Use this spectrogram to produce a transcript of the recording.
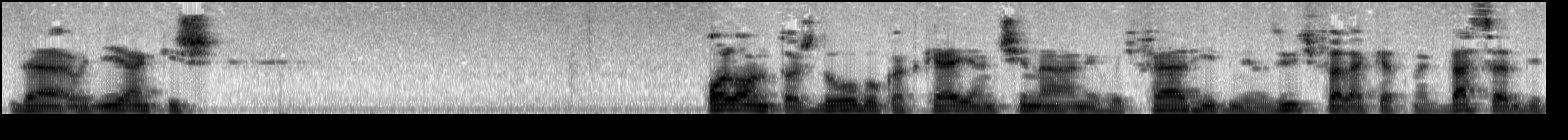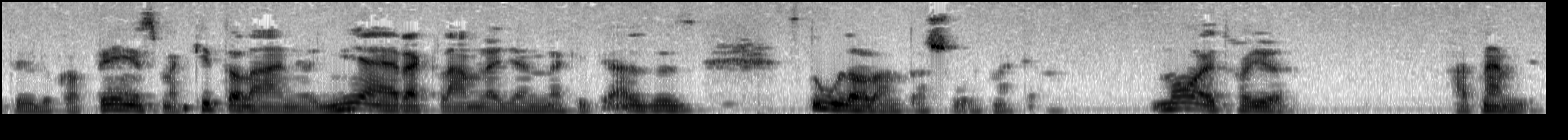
De hogy ilyen kis alantas dolgokat kelljen csinálni, hogy felhívni az ügyfeleket, meg beszedni tőlük a pénzt, meg kitalálni, hogy milyen reklám legyen nekik. Ez, ez, ez túl alantas volt nekem. Majd, ha jön. Hát nem jött.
